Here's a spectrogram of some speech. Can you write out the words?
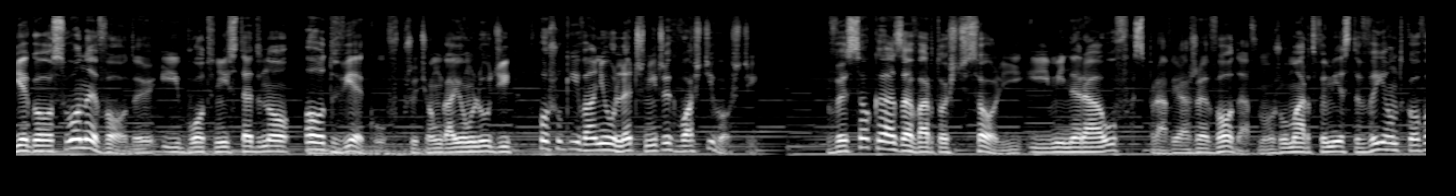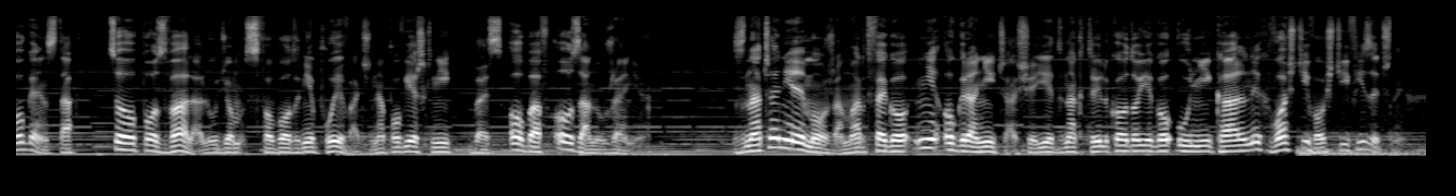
Jego słone wody i błotniste dno od wieków przyciągają ludzi w poszukiwaniu leczniczych właściwości. Wysoka zawartość soli i minerałów sprawia, że woda w Morzu Martwym jest wyjątkowo gęsta, co pozwala ludziom swobodnie pływać na powierzchni bez obaw o zanurzenie. Znaczenie Morza Martwego nie ogranicza się jednak tylko do jego unikalnych właściwości fizycznych.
